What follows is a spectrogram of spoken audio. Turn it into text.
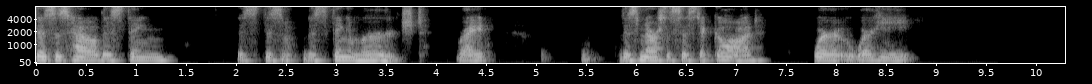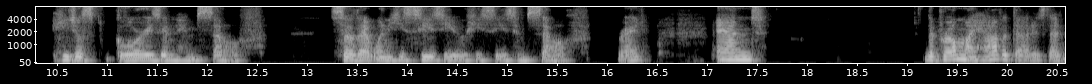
this is how this thing this this this thing emerged right? This narcissistic god where where he he just glories in himself so that when he sees you he sees himself right? And the problem i have with that is that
